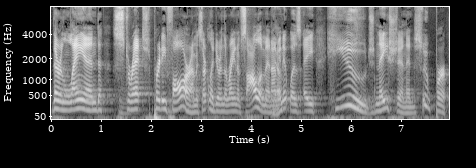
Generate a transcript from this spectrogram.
their land stretched pretty far. I mean, certainly during the reign of Solomon. I mean, it was a huge nation and super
